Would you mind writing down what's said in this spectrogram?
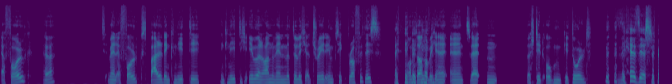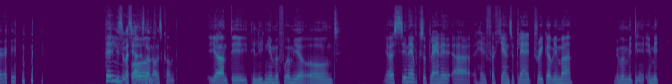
Erfolg, ja. Ist mein Erfolgsball, den knete ich, den knete ich immer an, wenn natürlich ein Trade im Take Profit ist. Und dann habe ich einen, einen zweiten, da steht oben Geduld. Sehr, sehr schön. Du, was hier alles noch rauskommt? Ja, und die, die liegen immer vor mir und ja, es sind einfach so kleine äh, Helferchen, so kleine Trigger, wie man, wie man mit, äh, mit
